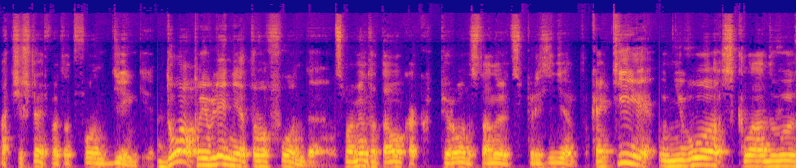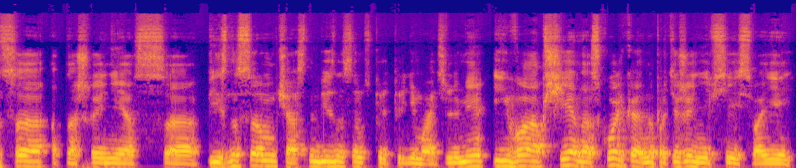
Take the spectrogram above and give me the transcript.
отчислять в этот фонд деньги. До появления этого фонда, с момента того, как Перрон становится президентом, какие у него складываются отношения с бизнесом, частным бизнесом, с предпринимателями и вообще, насколько на протяжении всей своей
